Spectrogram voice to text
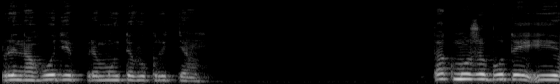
при нагоді прямуйте в укриття. Так може бути і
